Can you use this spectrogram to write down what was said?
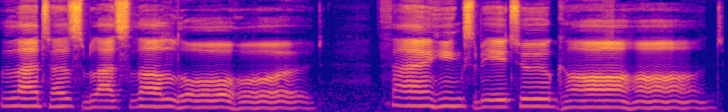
Let us bless the Lord. Thanks be to God.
